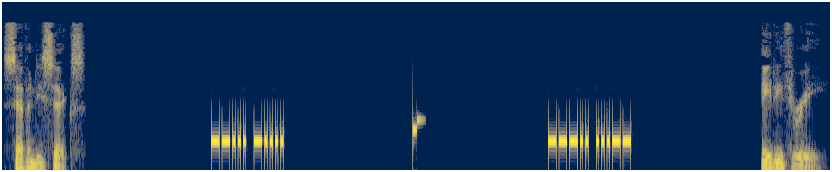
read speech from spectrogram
76. 83.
